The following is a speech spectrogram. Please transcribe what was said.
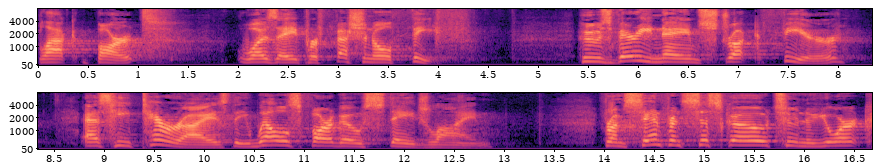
Black Bart was a professional thief whose very name struck fear as he terrorized the Wells Fargo stage line. From San Francisco to New York,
